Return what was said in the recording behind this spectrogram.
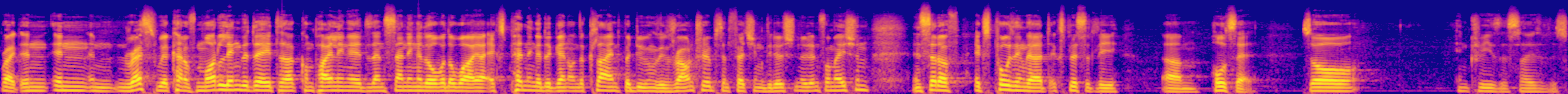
right, in, in, in REST, we're kind of modeling the data, compiling it, then sending it over the wire, expanding it again on the client by doing these round trips and fetching the additional information, instead of exposing that explicitly um, wholesale. So increase the size of, this,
